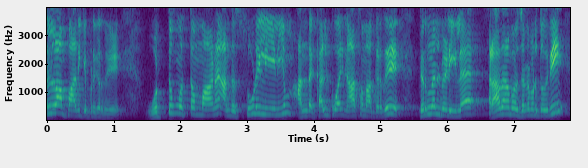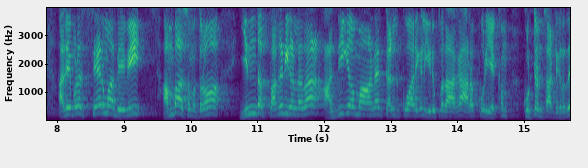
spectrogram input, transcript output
எல்லாம் பாதிக்கப்படுகிறது. ஒட்டுமொத்தமான அந்த சூழ்நிலையிலையும் அந்த கல்குவாரி நாசமாக்குறது திருநெல்வேலியில் ராதாபுரம் சட்டமன்ற தொகுதி அதே போல் சேர்மாதேவி அம்பாசமுத்திரம் இந்த பகுதிகளில் தான் அதிகமான கல்குவாரிகள் இருப்பதாக அறப்பூர் இயக்கம் குற்றம் சாட்டுகிறது.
